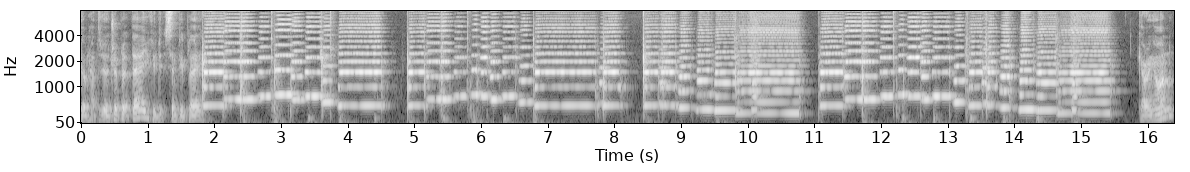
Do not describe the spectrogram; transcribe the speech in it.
Don't have to do a triplet there, you could simply play. Going on.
